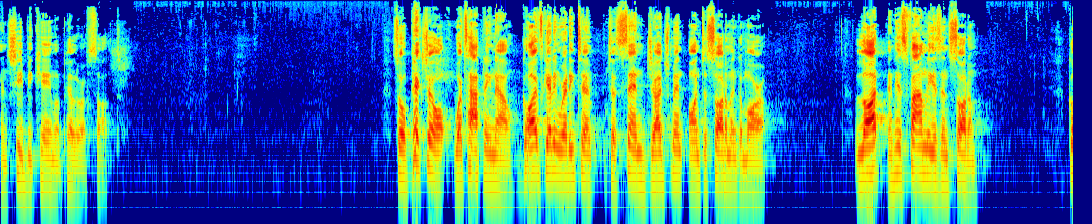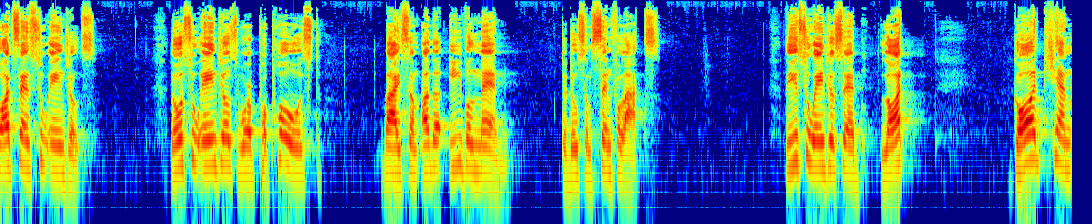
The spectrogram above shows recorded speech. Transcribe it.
and she became a pillar of salt. So, picture what's happening now. God's getting ready to, to send judgment onto Sodom and Gomorrah. Lot and his family is in Sodom. God sends two angels. Those two angels were proposed by some other evil men to do some sinful acts. These two angels said, Lord, God can,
